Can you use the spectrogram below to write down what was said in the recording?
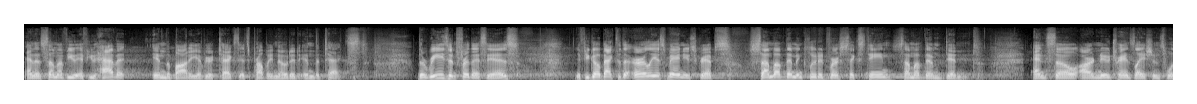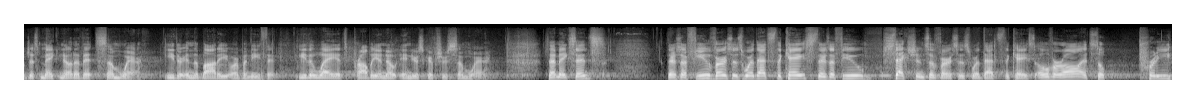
and then some of you, if you have it in the body of your text, it's probably noted in the text. The reason for this is if you go back to the earliest manuscripts, some of them included verse 16, some of them didn't. And so our new translations will just make note of it somewhere, either in the body or beneath it. Either way, it's probably a note in your scriptures somewhere. Does that make sense? There's a few verses where that's the case, there's a few sections of verses where that's the case. Overall, it's still pretty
